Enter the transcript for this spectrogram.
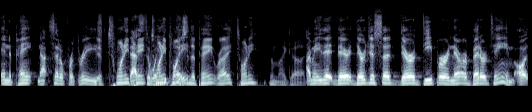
in the paint, not settle for threes. You have 20, That's paint, the way 20 points in the paint, right? 20? Oh, my God. I mean, they- they're they're just a they're a deeper and they're a better team. Uh,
